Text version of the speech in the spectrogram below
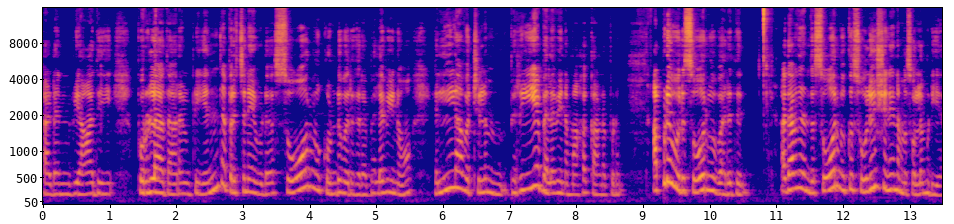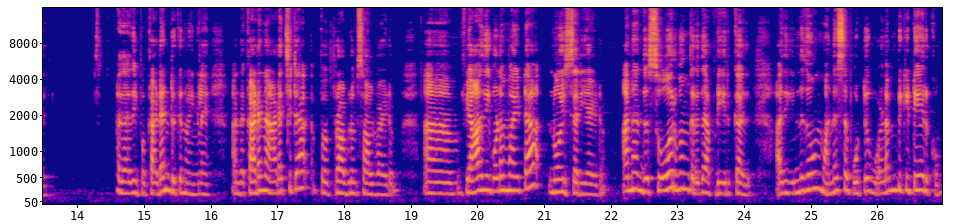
கடன் வியாதி பொருளாதாரம் இப்படி எந்த பிரச்சனையை விட சோர்வு கொண்டு வருகிற பலவீனம் எல்லாவற்றிலும் பெரிய பலவீனமாக காணப்படும். அப்படி ஒரு சோர்வு வருது. அதாவது அந்த சோர்வுக்கு சொல்யூஷனே நம்ம சொல்ல முடியாது. அதாவது இப்போ கடன் இருக்குன்னு வைங்களேன் அந்த கடனை அடைச்சிட்டா இப்போ ப்ராப்ளம் சால்வ் ஆகிடும் வியாதி குணமாயிட்டா நோய் சரியாயிடும். ஆனால் அந்த சோர்வுங்கிறது அப்படி இருக்காது. அது இன்னதும் மனசை போட்டு உழம்பிக்கிட்டே இருக்கும்.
